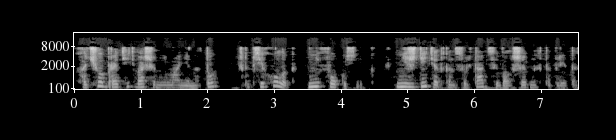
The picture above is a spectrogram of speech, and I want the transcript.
Хочу обратить ваше внимание на то, что психолог не фокусник. Не ждите от консультации волшебных таблеток.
